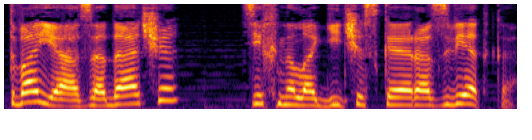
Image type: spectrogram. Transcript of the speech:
Твоя задача — технологическая разведка.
